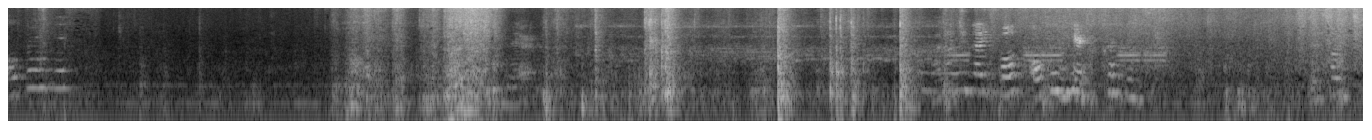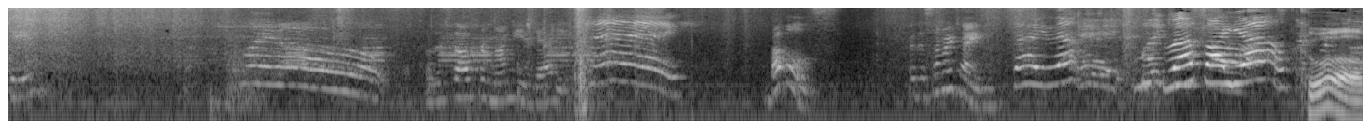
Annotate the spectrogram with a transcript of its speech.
open this. There. Why don't you guys both open your presents? This one stays. Play-Doh. So this is all for mommy and daddy. Hey, Bubbles. For the summertime. Raphael. Cool.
